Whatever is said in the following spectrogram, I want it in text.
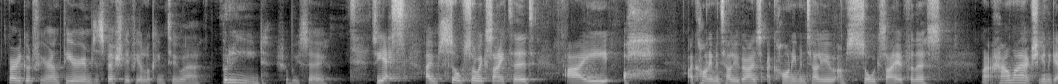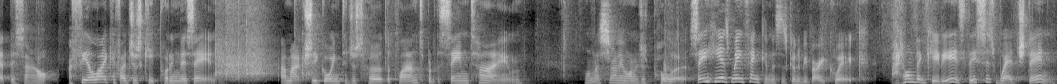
it's very good for your anthuriums, especially if you're looking to uh, breed, shall we say. So yes, I'm so, so excited. I, oh, I can't even tell you guys. I can't even tell you. I'm so excited for this. Right, how am I actually going to get this out? I feel like if I just keep putting this in, I'm actually going to just hurt the plant, but at the same time, I don't necessarily want to just pull it. See, here's me thinking this is going to be very quick. I don't think it is. This is wedged in.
